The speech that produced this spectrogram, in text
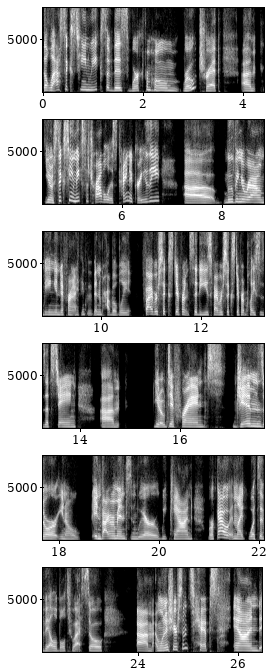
the last 16 weeks of this work from home road trip um, you know 16 weeks of travel is kind of crazy uh, moving around being in different i think we've been in probably five or six different cities five or six different places of staying um, you know different gyms or you know environments and where we can work out and like what's available to us. So um, i want to share some tips and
